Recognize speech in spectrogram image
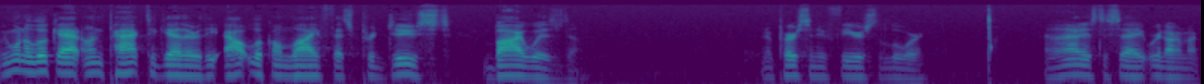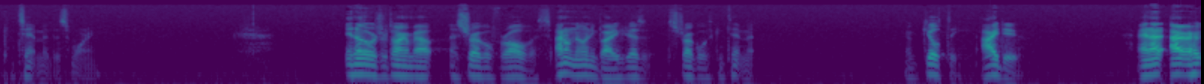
We want to look at, unpack together the outlook on life that's produced by wisdom and a person who fears the Lord. And that is to say, we're talking about contentment this morning. In other words, we're talking about a struggle for all of us. I don't know anybody who doesn't struggle with contentment. I'm guilty. I do. And I, I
